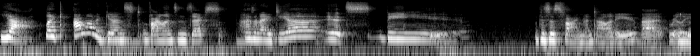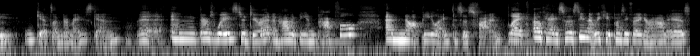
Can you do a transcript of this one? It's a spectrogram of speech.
Yeah, like I'm not against violence and sex as an idea. It's the this is fine mentality that really gets under my skin. Eh, And there's ways to do it and have it be impactful and not be like this is fine. Like, okay, so the scene that we keep pussyfooting around is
